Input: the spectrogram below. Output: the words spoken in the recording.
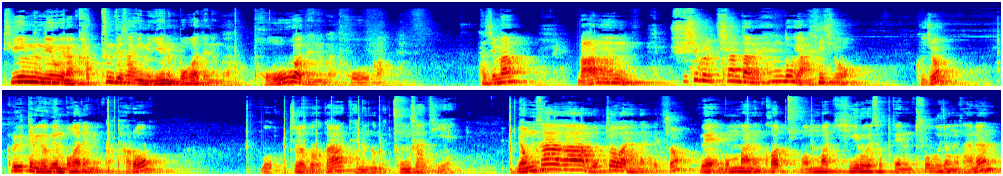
뒤에 있는 내용이랑 같은 대상이면 얘는 뭐가 되는 거야? 보호가 되는 거야, 보호가. 하지만 나는 휴식을 취한다는 행동이 아니죠. 그죠? 그렇기 때문에 여기는 뭐가 됩니까? 바로 목적어가 되는 겁니다. 동사 뒤에. 명사가 목적어가 된다 그랬죠? 왜? 못마는 것, 못마 기로 해석되는 투부 정사는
